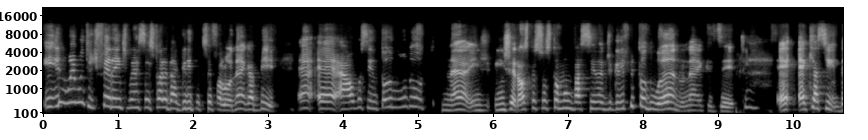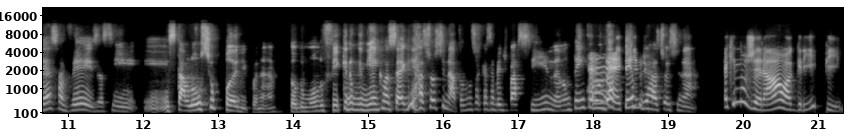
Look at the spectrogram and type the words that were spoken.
e não é muito diferente, mas essa história da gripe que você falou, né, Gabi? É, é algo assim, todo mundo, né? Em, em, geral, as pessoas tomam vacina de gripe todo ano, né? Quer dizer, é, é, que assim, dessa vez, assim, instalou-se o pânico, né? Todo mundo fica e ninguém consegue raciocinar, todo mundo só quer saber de vacina, não tem como é, dar tempo de raciocinar. É que, no geral, a gripe,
